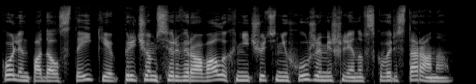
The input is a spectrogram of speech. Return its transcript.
Колин подал стейки, причем сервировал их ничуть не хуже мишленовского ресторана.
